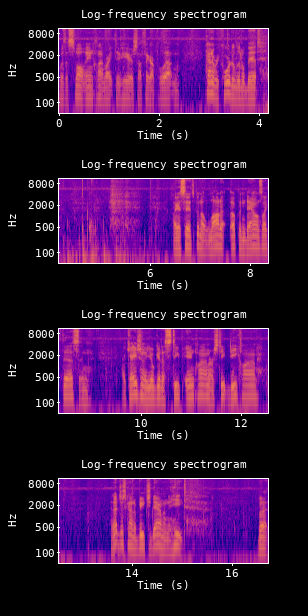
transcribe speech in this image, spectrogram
with a small incline right through here, so I figure I'll pull out and kind of record a little bit. Like I said, it's been a lot of up and downs like this, and occasionally you'll get a steep incline or a steep decline, and that just kind of beats you down in the heat. But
